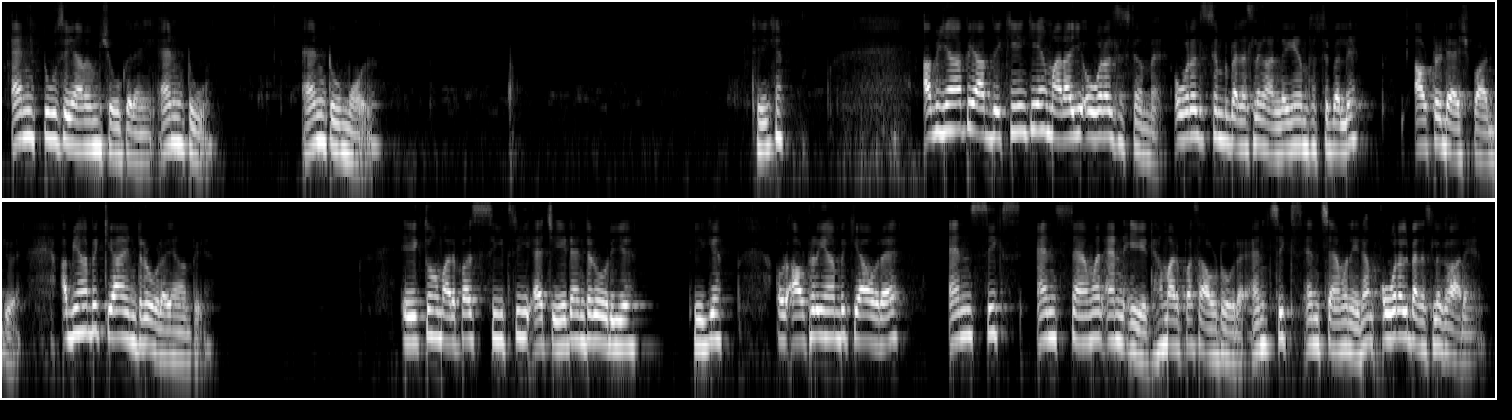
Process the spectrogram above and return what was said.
एन टू से यहाँ पे हम शो करेंगे N two N two mole ठीक है? अब यहाँ पे आप देखें कि हमारा ये ओवरऑल सिस्टम है। ओवरऑल सिस्टम पे बैलेंस लगाने लगे हम सबसे पहले। आउटर डैश पार्ट जो है। अब यहाँ पे क्या एंटर हो रहा है यहाँ पे? एक तो हमारे पास C three H eight enter हो रही है, ठीक है? और आउटर यहाँ पे क्या हो रहा है? N six N seven N eight हमारे पास आउट हो रहा है। N six N seven eight हम ओवरऑल बैलेंस लगा रहे हैं।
